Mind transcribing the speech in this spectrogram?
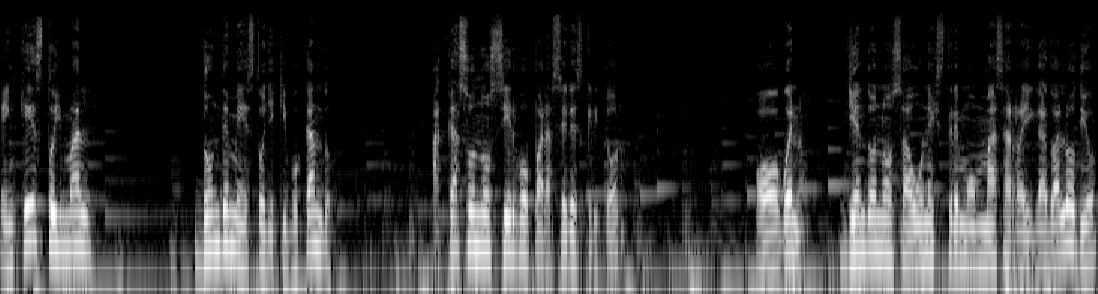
¿En qué estoy mal? ¿Dónde me estoy equivocando? ¿Acaso no sirvo para ser escritor? O bueno, yéndonos a un extremo más arraigado al odio,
